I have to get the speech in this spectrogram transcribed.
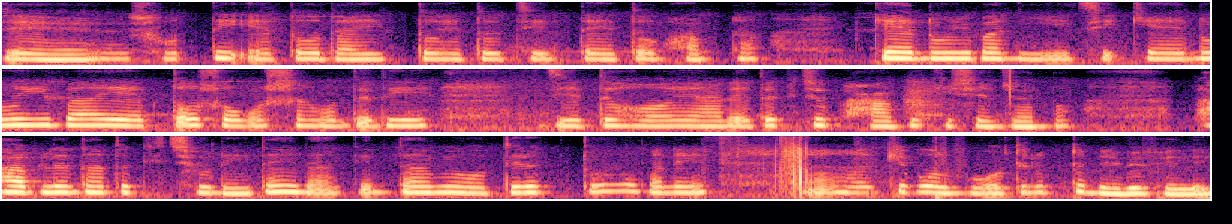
যে, সত্যি এত দায়িত্ব, এত চিন্তা, এত ভাবনা কেনই বা নিয়েছি? কেনই বা এত সমস্যার মধ্যে দিয়ে যেতে হয়? আর এত কিছু ভাবি কিসের জন্য? ভাবলে না তো কিছু নেই, তাই না? কিন্তু আমি অতিরিক্ত মানে কি বলব? অতিরিক্ত ভেবে ফেলি।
